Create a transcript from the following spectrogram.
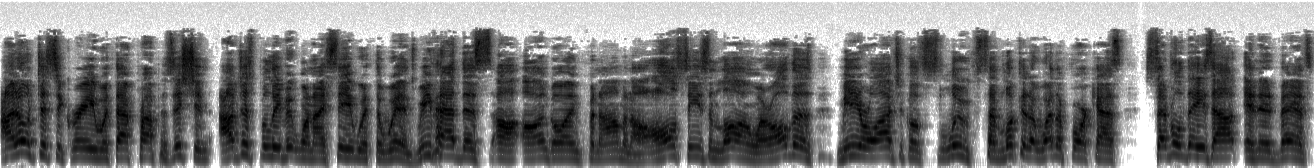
I don't disagree with that proposition. I'll just believe it when I see it with the winds. We've had this uh, ongoing phenomena all season long where all the meteorological sleuths have looked at a weather forecast several days out in advance.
